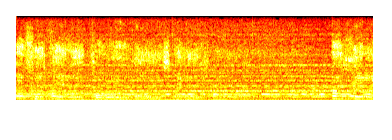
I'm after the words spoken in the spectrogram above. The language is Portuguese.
Everything you do is me. I feel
